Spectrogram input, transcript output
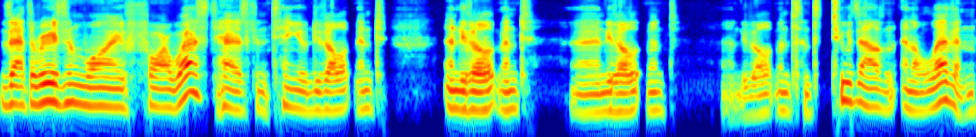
that the reason why Far West has continued development and development and development and development since 2011,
